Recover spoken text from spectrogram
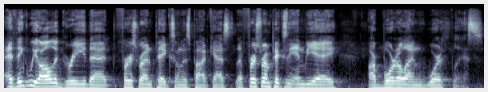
I think we all agree that first round picks on this podcast, the first round picks in the NBA are borderline worthless.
